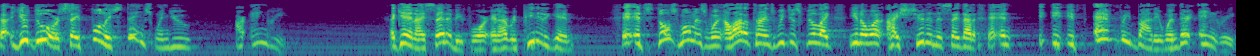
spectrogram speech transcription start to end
uh, you do or say foolish things when you are angry. Again, I said it before and I repeat it again. It's those moments when a lot of times we just feel like, you know what, I shouldn't say that. And if everybody, when they're angry,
